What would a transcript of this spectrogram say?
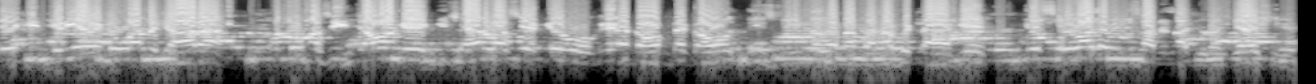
ਇਹ ਕਿ ਜਿਹੜੀਆਂ ਵੀ ਗਊਆਂ ਲਾਚਾਰ ਹੈ ਉਹਨੂੰ ਅਸੀਂ ਚਾਹਾਂਗੇ ਕਿ ਸ਼ਹਿਰ ਵਾਸੀ ਅੱਗੇ ਹੋ ਕੇ ਅਡਾਪਟ ਅਕਾਊਂਟ ਦੀ ਸਕੀਮ ਦਾ ਸਾਡਾ ਬੈਨੀਫਿਟ ਲੈ ਕੇ ਇਹ ਸੇਵਾ ਦੇ ਵਿੱਚ ਸਾਡੇ ਨਾਲ ਜੁੜਨ ਜੈ ਸ਼੍ਰੀ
